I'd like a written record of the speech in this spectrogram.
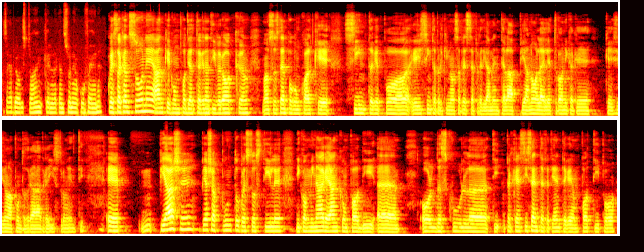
cosa che abbiamo visto anche nella canzone Acufene. Questa canzone anche con un po' di alternative rock, ma allo stesso tempo con qualche synth che può... Il synth per chi non lo sapesse è praticamente la pianola elettronica che, che si trova appunto tra, tra, gli strumenti. E piace, piace appunto questo stile di combinare anche un po' di... Eh, old school, ti- perché si sente effettivamente che è un po' tipo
